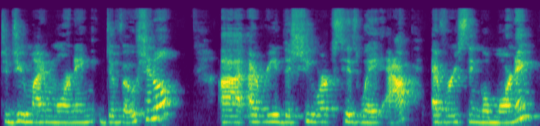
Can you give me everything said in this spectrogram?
to do my morning devotional. Uh, I read the She Works His Way app every single morning.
